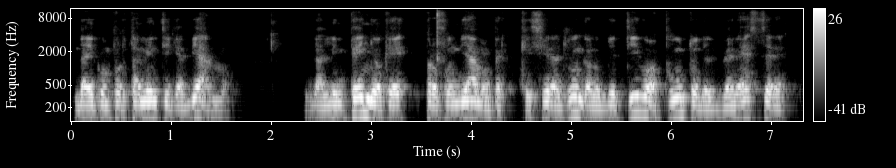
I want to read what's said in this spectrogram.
dai comportamenti che abbiamo, dall'impegno che profondiamo perché si raggiunga l'obiettivo appunto del benessere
